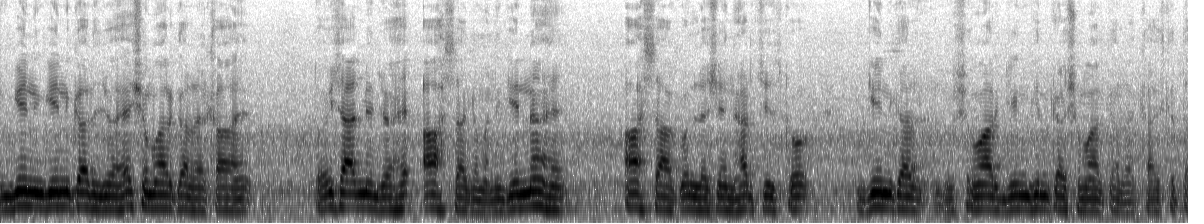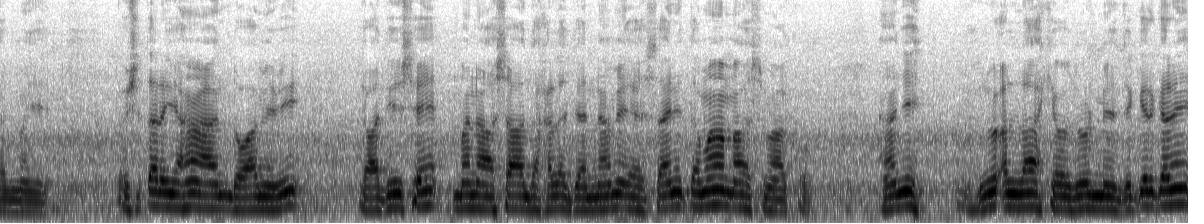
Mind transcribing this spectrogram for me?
گن گن کر جو ہے شمار کر رکھا ہے۔ تو اس آدمی جو ہے آسا کا من گننا ہے۔ آسا کل شین ہر چیز کو گن کر شمار، گن گن کر شمار کر رکھا ہے۔ اس کا ترجمہ یہ تو اسی طرح یہاں دعا میں بھی جو حدیث ہے مناسا دخل جنہ میں احسانی، تمام آسما کو ہاں جی حضور اللہ کے حضور میں ذکر کریں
